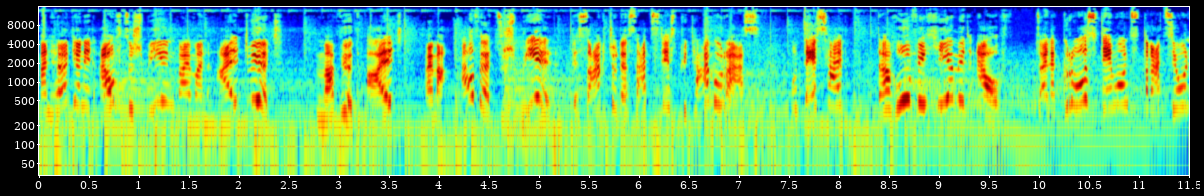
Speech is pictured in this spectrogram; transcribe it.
Man hört ja nicht auf zu spielen, weil man alt wird. Man wird alt, weil man aufhört zu spielen. Das sagt schon der Satz des Pythagoras. Und deshalb, da rufe ich hiermit auf zu einer Großdemonstration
